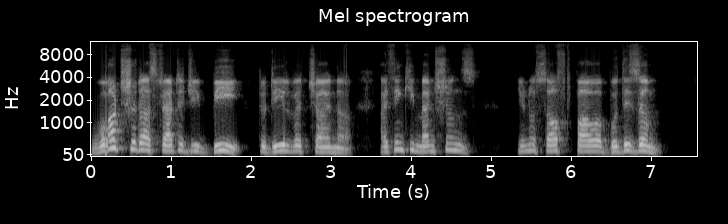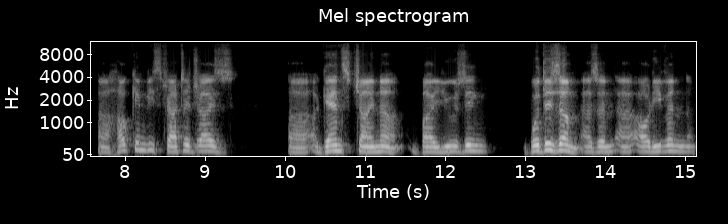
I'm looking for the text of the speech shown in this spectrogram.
what should our strategy be to deal with China? I think he mentions, you know, soft power, Buddhism. Uh, how can we strategize uh, against China by using Buddhism as an, uh, or even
